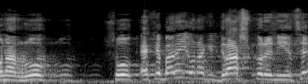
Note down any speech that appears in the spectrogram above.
ওনার রোগ, শোক একেবারেই ওনাকে গ্রাস করে নিয়েছে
